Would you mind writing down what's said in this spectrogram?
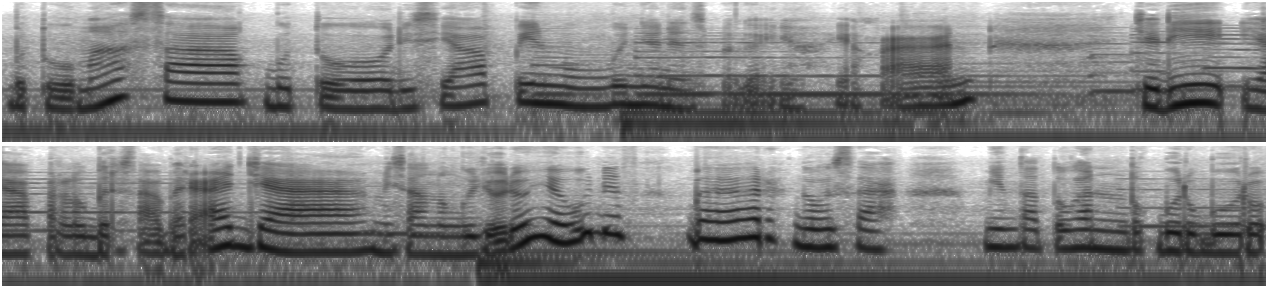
butuh masak butuh disiapin bumbunya dan sebagainya ya kan? Jadi ya perlu bersabar aja. Misal nunggu jodoh ya udah sabar. Nggak usah minta Tuhan untuk buru-buru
